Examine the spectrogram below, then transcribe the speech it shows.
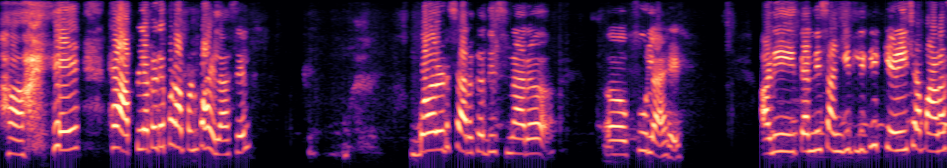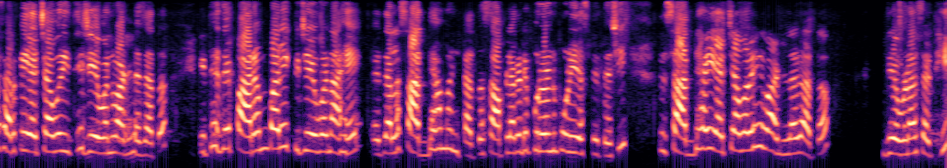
हा हे हे आपल्याकडे पण आपण पाहिलं असेल. बर्ड सारखं दिसणारं फुल आहे. आणि त्यांनी सांगितले की केळीच्या पानासारखं याच्यावर इथे जेवण वाढलं जातं. इथे जे पारंपरिक जेवण आहे त्याला साध्या म्हणतात. तसं आपल्याकडे पुरणपोळी असते तशी साध्या याच्यावरही वाढलं जातं जेवणासाठी.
